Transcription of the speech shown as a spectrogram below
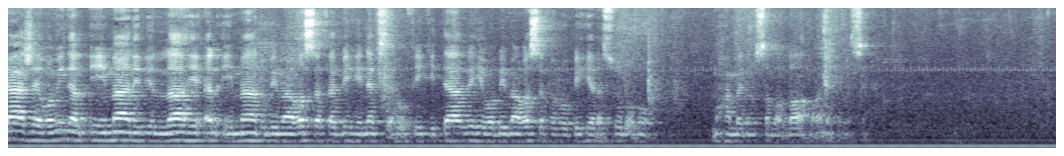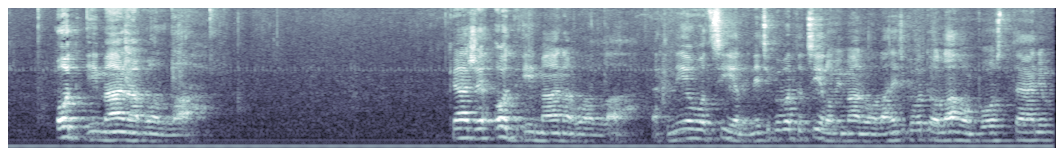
kaže wa min al-imani billahi al-imanu bima wasafa bihi nafsuhu fi kitabihi wa bima wasafahu bihi rasuluhu Muhammedun sallallahu alaihi wa sallam. Od imana u Allah. Kaže od imana u Allah. Dakle, nije ovo cijeli, neće govoriti o cijelom imanu u Allah, neće govoriti o Allahovom postojanju,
